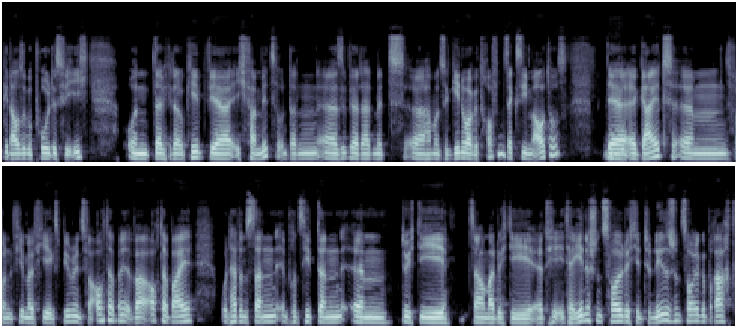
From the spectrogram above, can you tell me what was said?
genauso gepolt ist wie ich. Und da habe ich gedacht, okay, wir, ich fahre mit und dann äh, sind wir halt mit, äh, haben uns in Genua getroffen, sechs, sieben Autos der mhm. äh, Guide ähm, von 4x4 Experience war auch dabei, war auch dabei und hat uns dann im Prinzip dann ähm, durch die, sagen wir mal, durch die, äh, durch den italienischen Zoll, durch den tunesischen Zoll gebracht,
